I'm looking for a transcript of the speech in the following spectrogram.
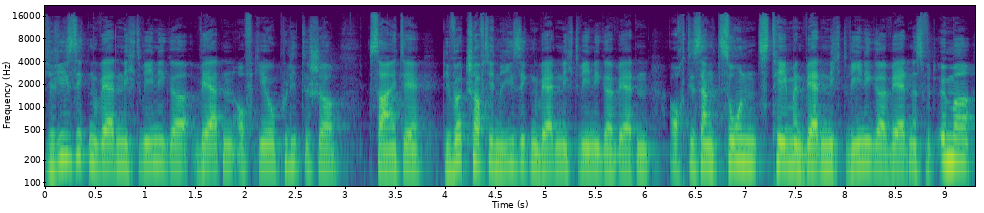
die Risiken werden nicht weniger werden auf geopolitischer Seite. Die wirtschaftlichen Risiken werden nicht weniger werden, auch die Sanktionsthemen werden nicht weniger werden. Es wird immer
